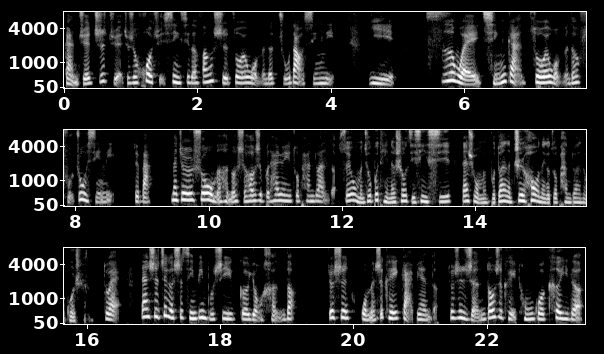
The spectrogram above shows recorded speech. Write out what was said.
感觉、知觉，就是获取信息的方式作为我们的主导心理，以思维、情感作为我们的辅助心理，对吧？那就是说，我们很多时候是不太愿意做判断的，所以我们就不停的收集信息，但是我们不断的滞后那个做判断的过程。对，但是这个事情并不是一个永恒的。就是我们是可以改变的，就是人都是可以通过刻意的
